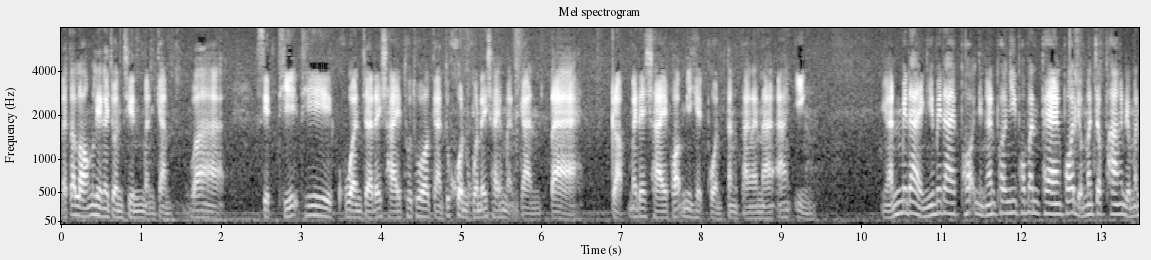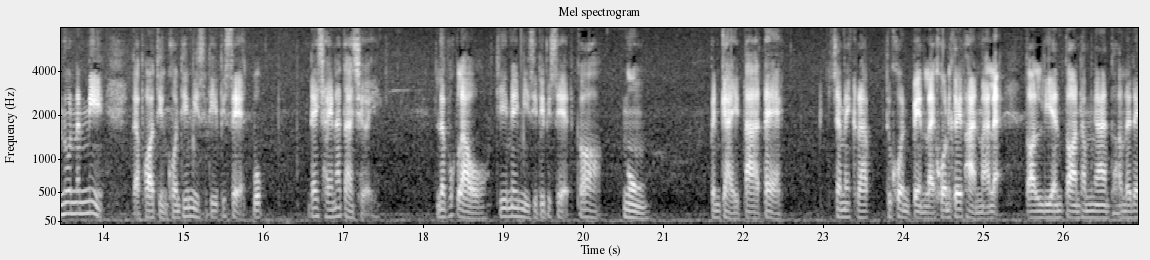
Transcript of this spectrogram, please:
แล้วก็ร้องเรียนกันจนชินเหมือนกัน ว่าสิทธิที่ควรจะได้ใช้ทั่ว ๆ กันทุกคนควรได้ใช้เหมือนกัน แต่กลับไม่ได้ใช้เพราะมีเหตุผลต่าง ๆ นานาอ้างอิงอย่างนั้นไม่ได้อย่างนี้ไม่ได้เพราะอย่างนั้นเพราะงี้เพราะมันแพงเพราะเดี๋ยวมันจะพังเดี๋ยวมันนู่นนั่นนี่ แต่พอถึงคนที่มีสิทธิพิเศษปุ๊บได้ใช้หน้าตาเฉย แล้วพวกเราที่ไม่มีสิทธิพิเศษก็งงเป็นไก่ตาแตก ใช่ไหมครับ ทุกคนเป็นหลายคนเคยผ่านมาแหละ ตอนเรียนตอนทำงานตอนอะไรใด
